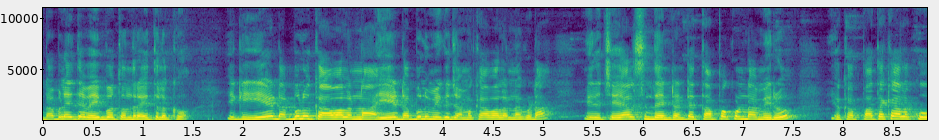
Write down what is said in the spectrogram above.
డబ్బులు అయితే వేయబోతుంది రైతులకు. ఇక ఏ డబ్బులు కావాలన్నా ఏ డబ్బులు మీకు జమ కావాలన్నా కూడా మీరు చేయాల్సింది ఏంటంటే తప్పకుండా మీరు ఈ యొక్క పథకాలకు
